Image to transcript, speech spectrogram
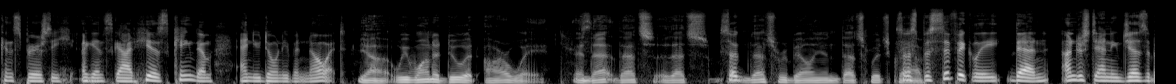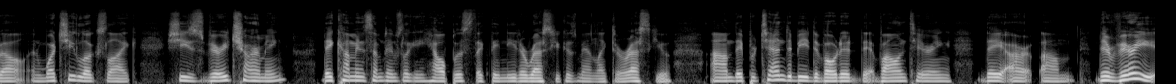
conspiracy against God, his kingdom, and you don't even know it. yeah we want to do it our way and that that's that's So- that's rebellion that's witchcraft. So specifically, then understanding Jezebel and what she looks like, she's very charming. They come in sometimes looking helpless, like they need a rescue because men like to rescue. Um, they pretend to be devoted, they're volunteering. They are um, they're very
